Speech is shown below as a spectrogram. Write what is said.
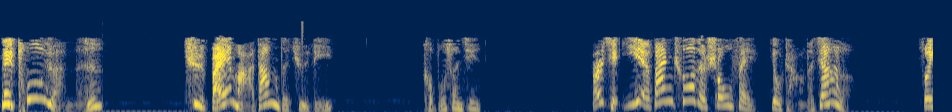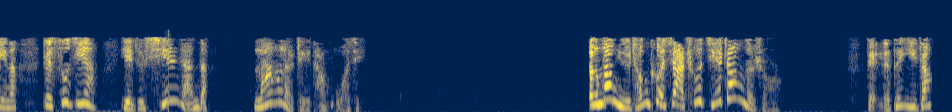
那通远门去白马档的距离可不算近，而且夜班车的收费又涨了价了，所以呢，这司机啊也就欣然的拉了这趟活计。等到女乘客下车结账的时候，给了他一张。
